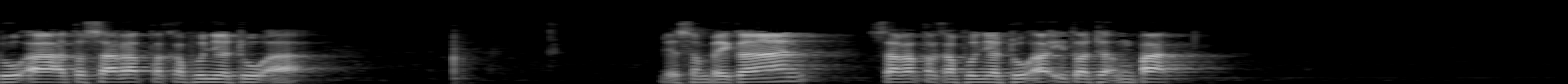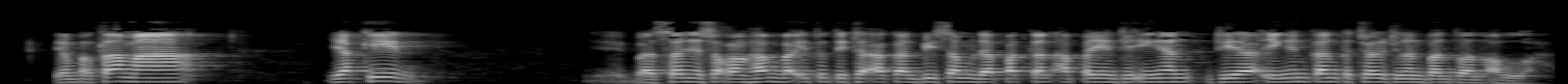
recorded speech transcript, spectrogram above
doa atau syarat terkabulnya doa. Dia sampaikan syarat terkabulnya doa itu ada empat. Yang pertama, yakin ya, bahasanya seorang hamba itu tidak akan bisa mendapatkan apa yang diingin, dia inginkan kecuali dengan bantuan Allah.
